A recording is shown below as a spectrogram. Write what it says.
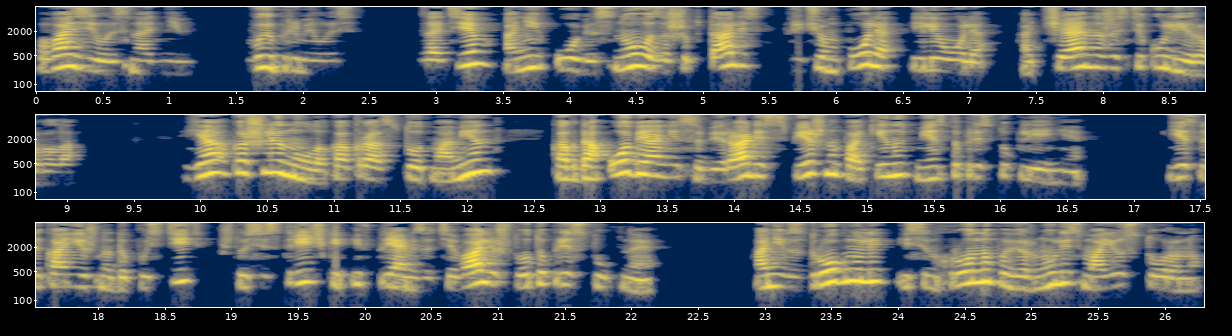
Повозилась над ним, выпрямилась, Затем они обе снова зашептались, причем Поля или Оля отчаянно жестикулировала. Я кашлянула как раз в тот момент, когда обе они собирались спешно покинуть место преступления. Если, конечно, допустить, что сестрички и впрямь затевали что-то преступное. Они вздрогнули и синхронно повернулись в мою сторону.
